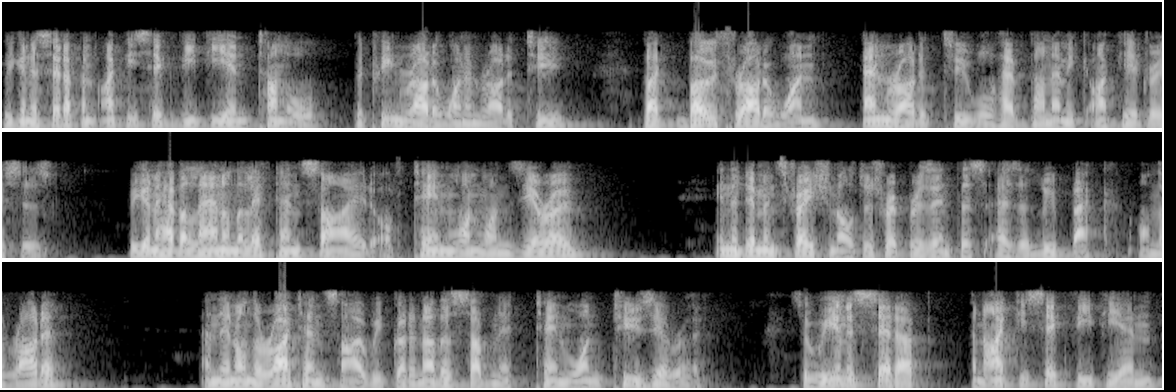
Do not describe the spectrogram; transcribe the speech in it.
We're going to set up an IPsec VPN tunnel between router 1 and router 2, but both router 1 and router 2 will have dynamic IP addresses. We're going to have a LAN on the left-hand side of 10110. In the demonstration, I'll just represent this as a loopback on the router. And then on the right-hand side, we've got another subnet, 10120. So we're going to set up an IPsec VPN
